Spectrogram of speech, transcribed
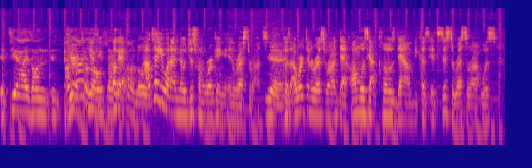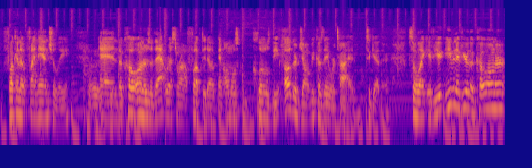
if T.I is on, is, I, mean, I, don't know, you, son, okay. I don't know. I'll tell you what I know just from working in restaurants. Yeah. Because I worked in a restaurant that almost got closed down because its sister restaurant was fucking up financially, and the co-owners of that restaurant fucked it up and almost closed the other joint because they were tied together. So like, if you even if you're the co-owner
